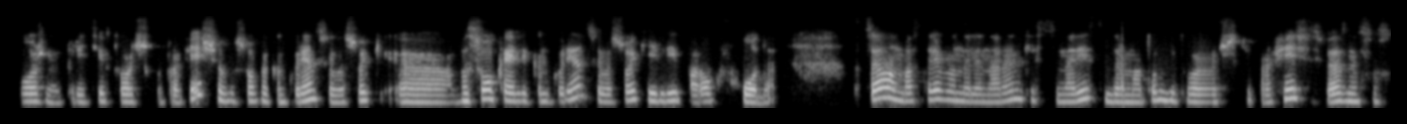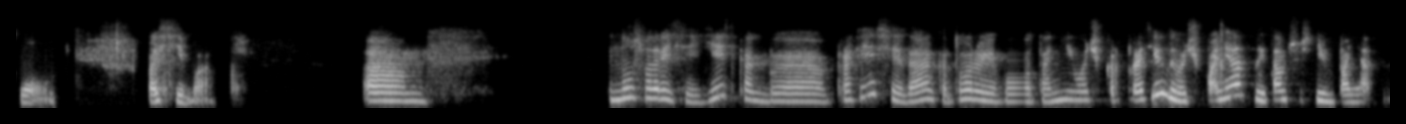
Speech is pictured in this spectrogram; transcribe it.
сложно перейти в творческую профессию, высокая конкуренция, высокий, э, высокая ли конкуренция, высокий ли порог входа? В целом, востребованы ли на рынке сценаристы, драматурги, творческие профессии, связанные со словом? Спасибо. Эм, ну, смотрите, есть как бы профессии, да, которые вот, они очень корпоративные, очень понятные, там все с ними понятно.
